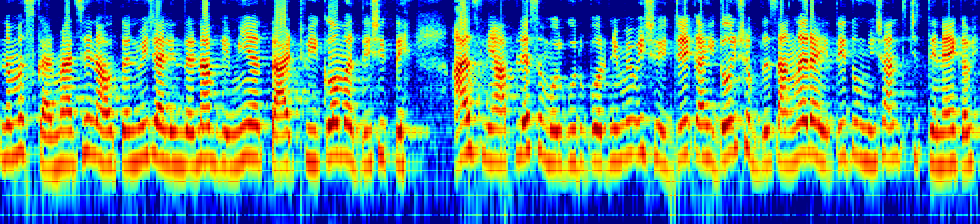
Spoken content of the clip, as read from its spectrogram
नमस्कार माझे नाव तन्वी जालिंदर नाबगे. मी आता आठवी क मध्ये शिकते. आज मी आपल्यासमोर गुरुपौर्णिमेविषयी जे काही दोन शब्द सांगणार आहे ते तुम्ही शांत चित्तेने ऐकावे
